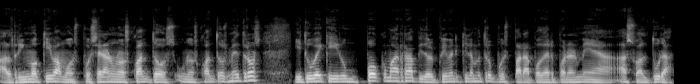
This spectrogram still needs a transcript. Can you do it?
al ritmo que íbamos, pues eran unos cuantos, unos cuantos metros y tuve que ir un poco más rápido el primer kilómetro pues para poder ponerme a, su altura.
